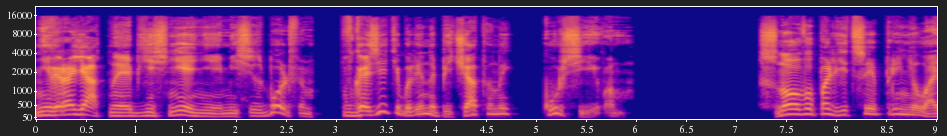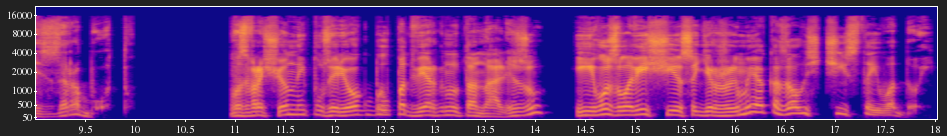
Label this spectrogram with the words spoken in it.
«невероятное объяснение» миссис Больфем в газете были напечатаны курсивом. Снова полиция принялась за работу. Возвращенный пузырек был подвергнут анализу, и его зловещее содержимое оказалось чистой водой.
